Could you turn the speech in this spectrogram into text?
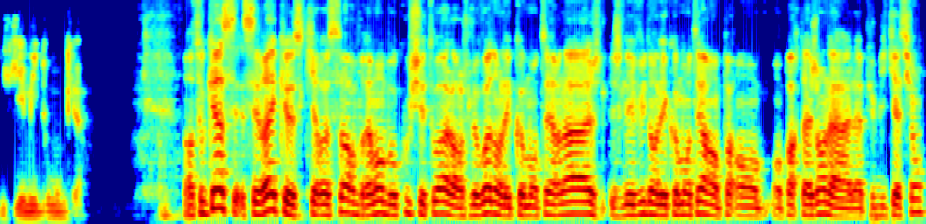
j'y ai mis tout mon cœur. En tout cas, c'est vrai que ce qui ressort vraiment beaucoup chez toi, alors je le vois dans les commentaires là, je, l'ai vu dans les commentaires en, partageant la, publication.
